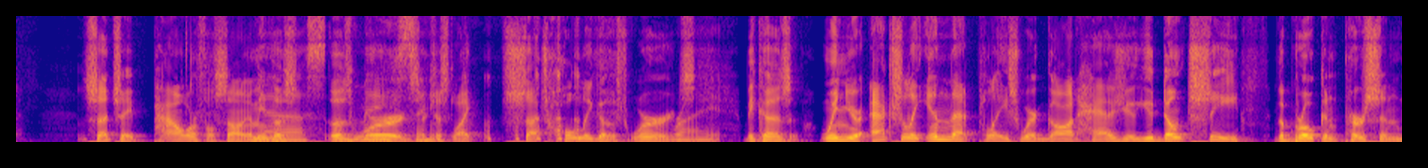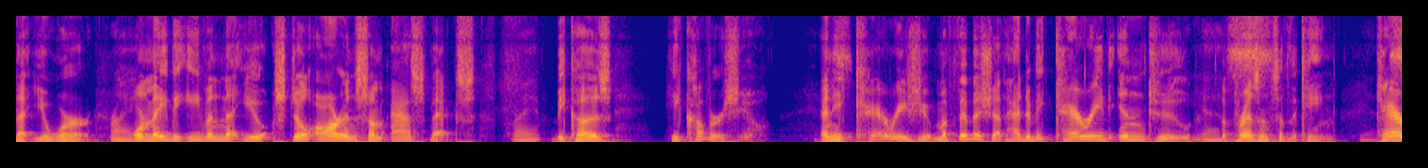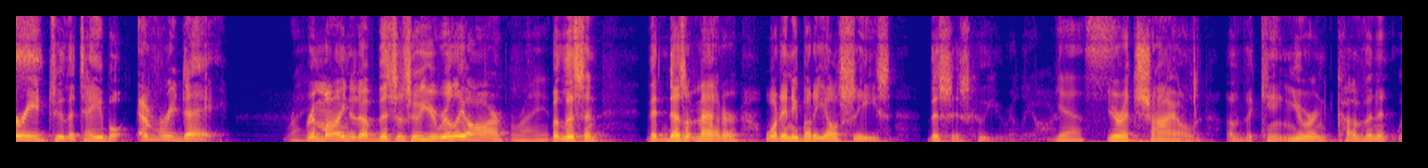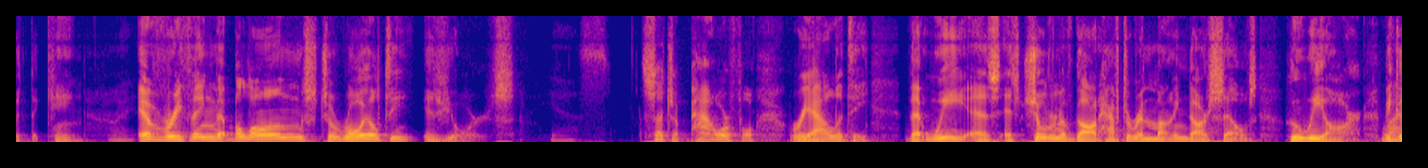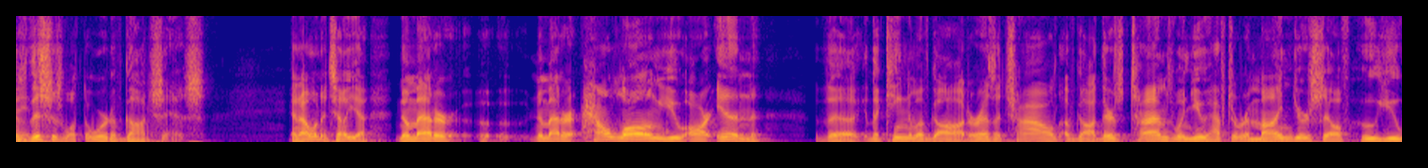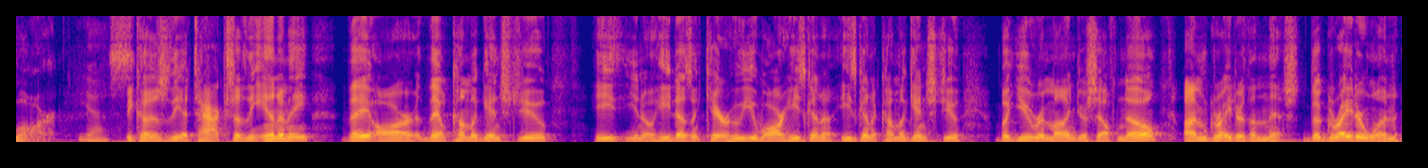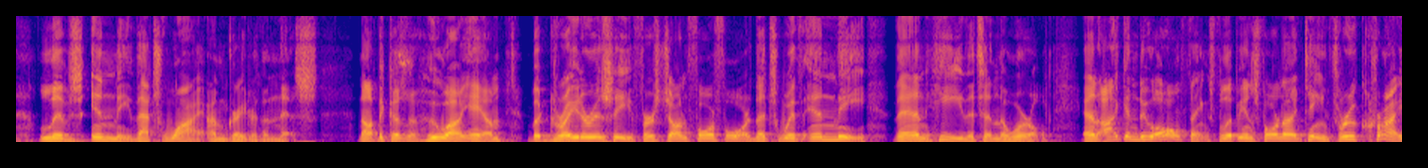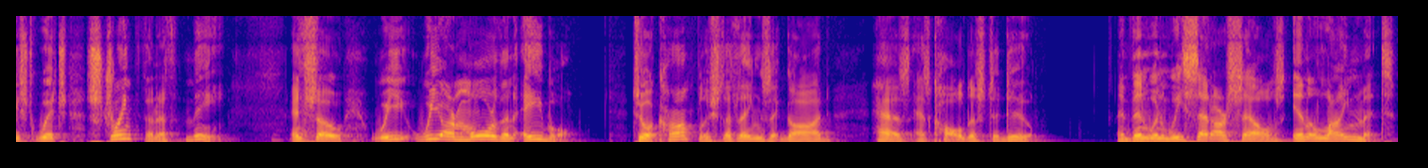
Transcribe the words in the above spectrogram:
Such a powerful song. I mean, yes, those those words are just like such Holy Ghost words Right. because when you're actually in that place where God has you, you don't see the broken person that you were, Right. or maybe even that you still are in some aspects, Right. because He covers you and He carries you. Mephibosheth had to be carried into the presence of the king, carried to the table every day, Right. reminded of this is who you really are. right. But listen, that doesn't matter what anybody else sees. This is who you really are. yes. You're a child of the king. You are in covenant with the king. Everything that belongs to royalty is yours. Yes. Such a powerful reality that we, as, as children of God, have to remind ourselves who we are because Right. this is what the Word of God says. And I want to tell you, no matter no matter how long you are in the the kingdom of God or as a child of God, there's times when you have to remind yourself who you are Yes. because the attacks of the enemy they are they'll come against you. He you know he doesn't care who you are. He's gonna he's gonna come against you. But you remind yourself no i'm greater than this. The greater one lives in me. That's why i'm greater than this. Not because of who i am but greater is he 1 john 4 4 that's within me than he that's in the world. And i can do all things philippians 4 19 through christ which strengtheneth me and so we we are more than able to accomplish the things that God has has called us to do. And then when we set ourselves in alignment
